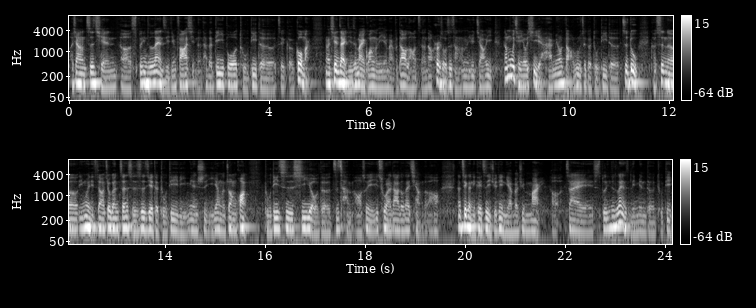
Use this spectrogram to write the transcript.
好像之前呃 Splinterlands 已经发行了它的第一波土地的这个购买，那现在已经是卖光了，你也买不到，然后只能到二手市场上面去交易。那目前游戏也还没有导入这个土地的制度，可是呢，因为你知道就跟真实世界的土地里面是一样的状况，土地是稀有的资产嘛，所以一出来大家都在抢的哈。那这个你可以自己决定你要不要去卖。呃，在 Splinterlands 里面的土地，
